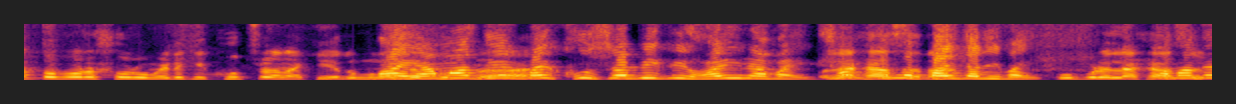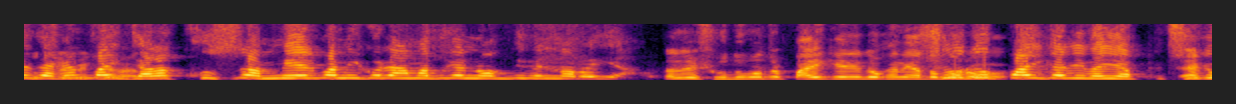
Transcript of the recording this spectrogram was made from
এত বড় শোরুম এটা কি খুচরা নাকি? এত ভাই আমাদের ভাই খুচরা বিক্রি হয় না ভাই সম্পূর্ণ পাইকারি ভাই। উপরে লেখা আছে আমাদের দেখেন ভাই যারা খুচরা মেহরবানি করে আমাদেরকে নক দিবেন না ভাইয়া। তাহলে শুধুমাত্র পাইকারি দোকানে এত বড়? শুধু পাইকারি ভাইয়া শুধু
